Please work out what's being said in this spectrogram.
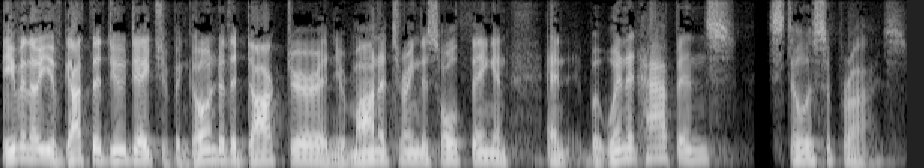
Even though you've got the due date, you've been going to the doctor and you're monitoring this whole thing, and, and but when it happens, still a surprise.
